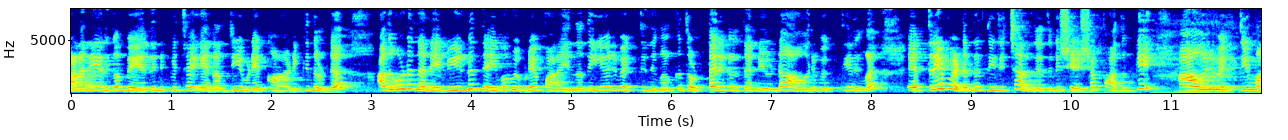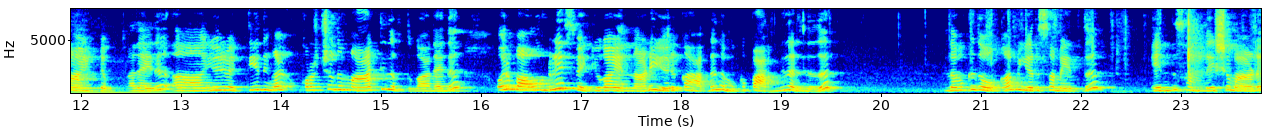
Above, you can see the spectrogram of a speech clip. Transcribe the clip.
വളരെയധികം വേദനിപ്പിച്ച എനർജി ഇവിടെ കാണിക്കുന്നുണ്ട്. അതുകൊണ്ട് തന്നെ വീണ്ടും ദൈവം ഇവിടെ പറയുന്നത് ഈ ഒരു വ്യക്തി നിങ്ങൾക്ക് തൊട്ടരികിൽ തന്നെയുണ്ട്. ആ ഒരു വ്യക്തിയെ നിങ്ങൾ എത്രയും പെട്ടെന്ന് തിരിച്ചറിഞ്ഞതിന് ശേഷം പതുക്കെ ആ ഒരു വ്യക്തിയുമായിട്ടും അതായത് ഈ ഒരു വ്യക്തിയെ നിങ്ങൾ കുറച്ചൊന്ന് മാറ്റി നിർത്തുക. അതായത് ഒരു ബൗണ്ടറീസ് വെക്കുക എന്നാണ് ഈ ഒരു കാർഡ് നമുക്ക് പറഞ്ഞു തരുന്നത്. നമുക്ക് നോക്കാം ഈ ഒരു സമയത്ത് എന്ത് സന്ദേശമാണ്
